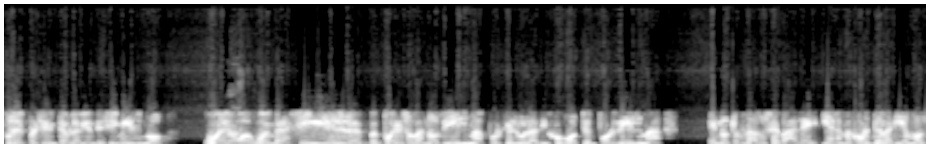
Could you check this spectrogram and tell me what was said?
pues el presidente habla bien de sí mismo. O en, o en Brasil, por eso ganó Dilma, porque Lula dijo voten por Dilma en otros lados se vale y a lo mejor deberíamos.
